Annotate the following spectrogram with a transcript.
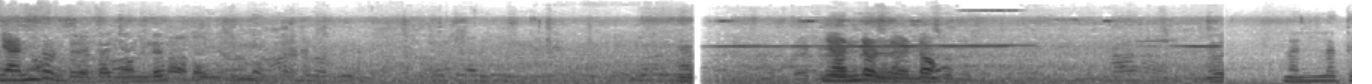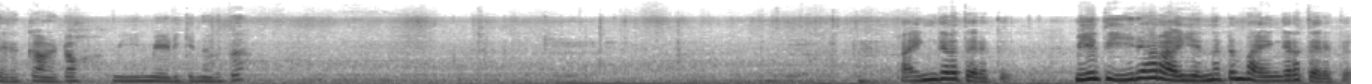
ഞണ്ടുണ്ട് കേട്ടോ ഞണ്ട്. ഞണ്ടുണ്ട് കേട്ടോ. നല്ല തിരക്കാണ് കേട്ടോ മീൻ മേടിക്കുന്നിടത്ത്. ഭയങ്കര തിരക്ക്. മീൻ തീരാറായി എന്നിട്ടും ഭയങ്കര തിരക്ക്.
